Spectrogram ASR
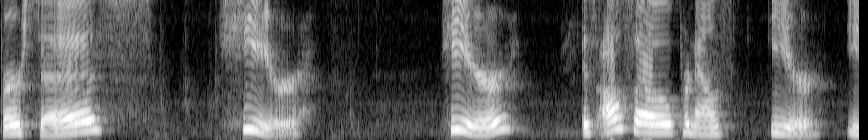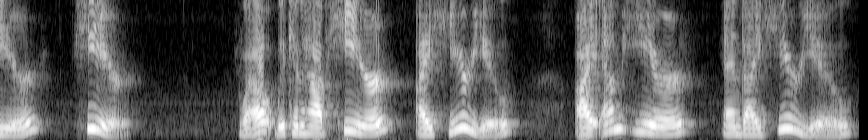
versus here. Here is also pronounced ear, ear, hear. Well, we can have here, I hear you, I am here and I hear you.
